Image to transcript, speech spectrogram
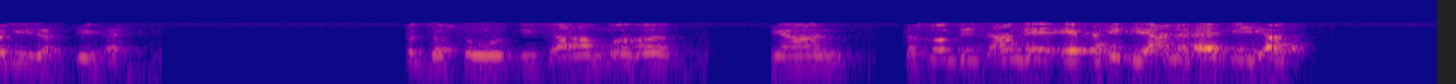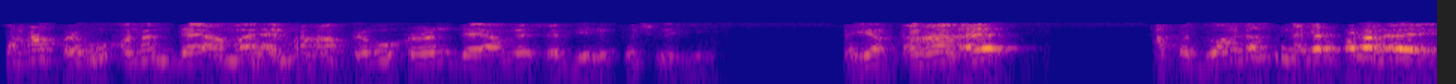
लगी रहती है। तो दसो दिशा मह ज्ञान दसो दिशा में एक ही ज्ञान है कि यह महाप्रभु अनंत दयामय है, महाप्रभु अनंत दयामय से भिन्न कुछ नहीं है। तो यह कहाँ है? आप तो द्वादश नगर पर है।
